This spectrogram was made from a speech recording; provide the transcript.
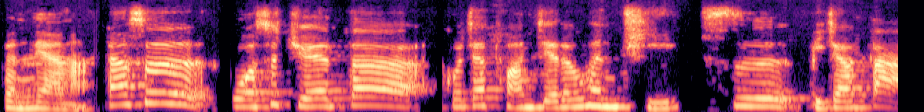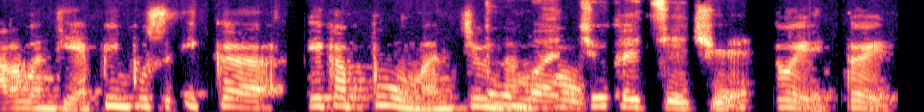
分量了。但是我是觉得国家团结的问题是比较大的问题，并不是一个一个部门就能够就可以解决。对对，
